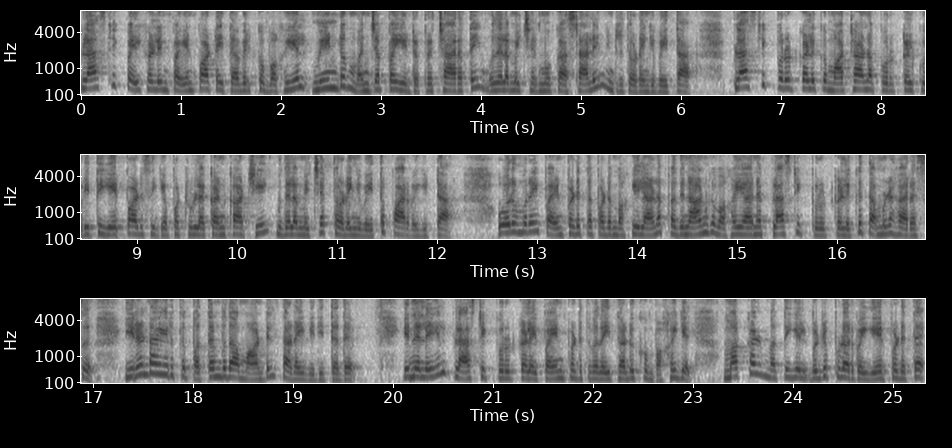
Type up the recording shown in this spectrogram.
பிளாஸ்டிக் பைகளின் பயன்பாட்டை தவிர்க்கும் வகையில் மீண்டும் மஞ்சப்பை என்ற பிரச்சாரத்தை முதலமைச்சர் மு ஸ்டாலின் இன்று தொடங்கி வைத்தார். பிளாஸ்டிக் பொருட்களுக்கு மாற்றான பொருட்கள் குறித்து ஏற்பாடு செய்யப்பட்டுள்ள கண்காட்சியை முதலமைச்சர் தொடங்கி வைத்து பார்வையிட்டார். ஒருமுறை பயன்படுத்தப்படும் வகையிலான பதினான்கு வகையான பிளாஸ்டிக் பொருட்களுக்கு தமிழக அரசு இரண்டாயிரத்து பத்தொன்பதாம் ஆண்டில் தடை விதித்தது. இந்நிலையில் பிளாஸ்டிக் பொருட்களை பயன்படுத்துவதை தடுக்கும் வகையில் மக்கள் மத்தியில் விழிப்புணர்வை ஏற்படுத்த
